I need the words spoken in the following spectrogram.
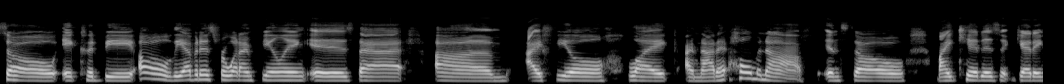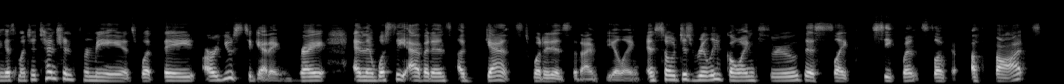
so it could be, oh, the evidence for what I'm feeling is that um, I feel like I'm not at home enough. And so my kid isn't getting as much attention from me as what they are used to getting. Right. And then what's the evidence against what it is that I'm feeling? And so just really going through this like sequence of, of thoughts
